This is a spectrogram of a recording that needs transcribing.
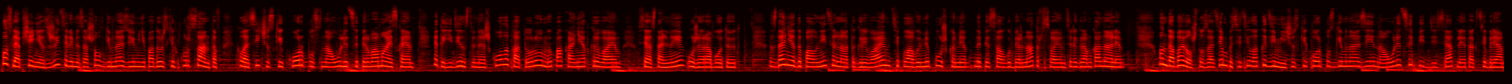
После общения с жителями зашел в гимназию имени подольских курсантов, классический корпус на улице Первомайская. Это единственная школа, которую мы пока не открываем. Все остальные уже работают. Здание дополнительно отогреваем тепловыми пушками, написал губернатор в своем телеграм-канале. Он добавил, что затем посетил академический корпус гимназии на улице 50 лет октября.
